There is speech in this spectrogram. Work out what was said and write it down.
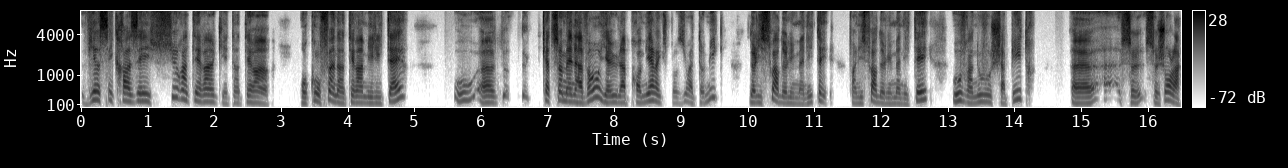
vient s'écraser sur un terrain qui est un terrain aux confins d'un terrain militaire, où euh, quatre semaines avant, il y a eu la première explosion atomique de l'histoire de l'humanité. Enfin, l'histoire de l'humanité ouvre un nouveau chapitre euh, ce, jour-là.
